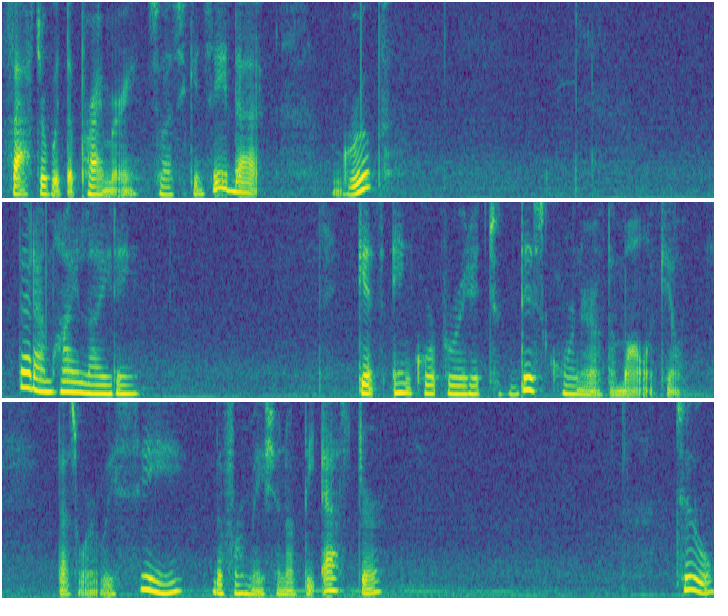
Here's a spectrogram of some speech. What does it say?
faster with the primary. So as you can see that group that I'm highlighting gets incorporated to this corner of the molecule. That's where we see the formation of the ester to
